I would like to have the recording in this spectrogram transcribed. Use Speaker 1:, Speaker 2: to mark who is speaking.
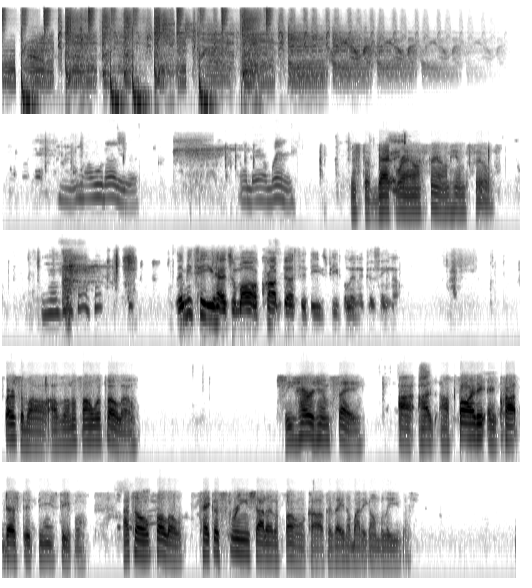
Speaker 1: Hmm, you know who that is? Oh damn Remy.
Speaker 2: Mr. Background Sound himself.
Speaker 3: Let me tell you how Jamal crop dusted these people in the casino.
Speaker 2: First of all, I was on the phone with Polo. She heard him say, I, I, I farted and crop dusted these people. I told Polo, take a screenshot of the phone call because ain't nobody to believe us.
